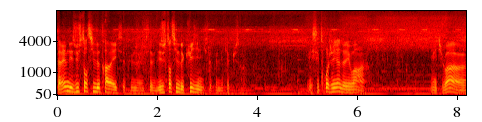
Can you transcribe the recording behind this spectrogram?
T'as même des ustensiles de travail qui s'appellent, des ustensiles de cuisine qui s'appellent des capucins. Et c'est trop génial d'aller voir là. Mais tu vois, euh,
